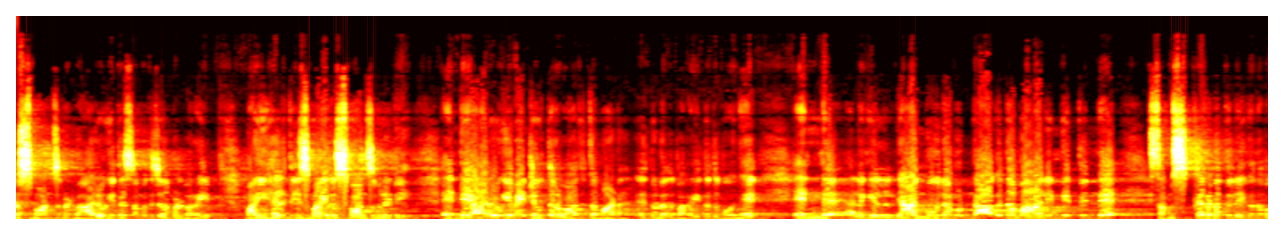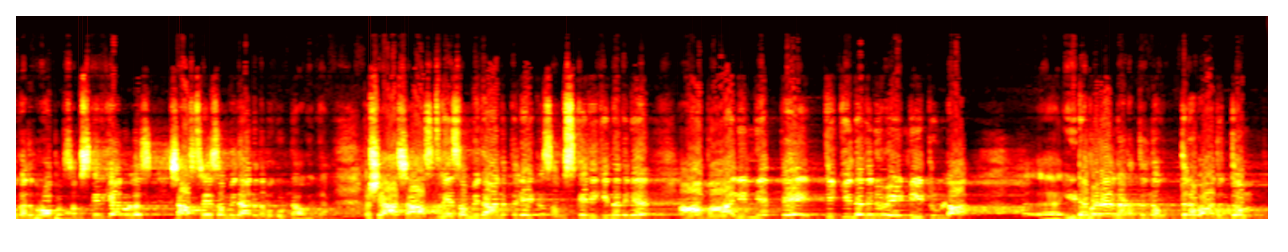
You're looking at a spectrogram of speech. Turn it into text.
റെസ്പോൺസിബിലിറ്റി ആരോഗ്യത്തെ സംബന്ധിച്ച് നമ്മൾ പറയും my health is my responsibility എന്റെ ആരോഗ്യം എന്റെ ഉത്തരവാദിത്തമാണ് എന്നുള്ളത് പറയുന്നത് പോലെ എന്റെ അല്ലെങ്കിൽ ഞാൻ മൂലം ഉണ്ടാകുന്ന മാലിന്യത്തിന്റെ സംസ്കരണത്തിലേക്ക് നമുക്കത് പ്രോപ്പർ സംസ്കരിക്കാനുള്ള ശാസ്ത്രീയ സംവിധാനം നമുക്ക് ഉണ്ടാവില്ല പക്ഷെ ആ ശാസ്ത്രീയ സംവിധാനത്തിലേക്ക് സംസ്കരിക്കുന്നതിന് ആ മാലിന്യത്തെ എത്തിക്കുന്നതിന് വേണ്ടിയിട്ടുള്ള ഇടപെടൽ നടത്തുന്ന ഉത്തരവാദിത്വം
